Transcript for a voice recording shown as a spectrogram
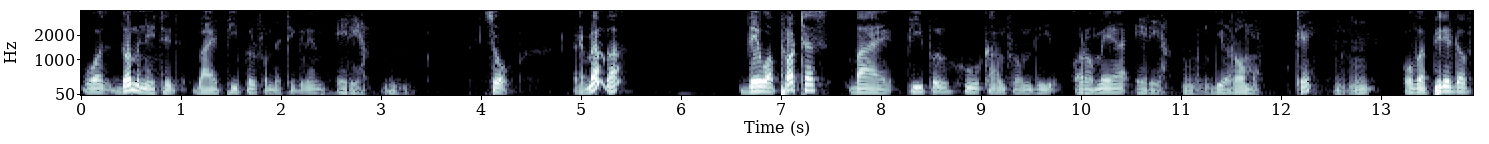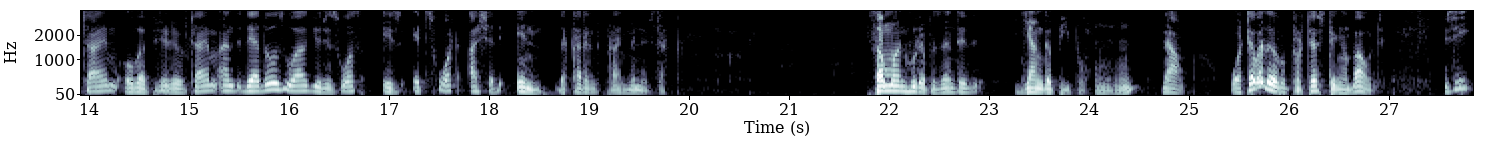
was dominated by people from the Tigrayan area. Mm. So, remember, there were protests by people who come from the Oromia area, mm. the Oromo, okay? Mm-hmm. Over a period of time, over a period of time, and there are those who argue this was is it's what ushered in the current prime minister, someone who represented younger people. Mm-hmm. Now, whatever they were protesting about, you see,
